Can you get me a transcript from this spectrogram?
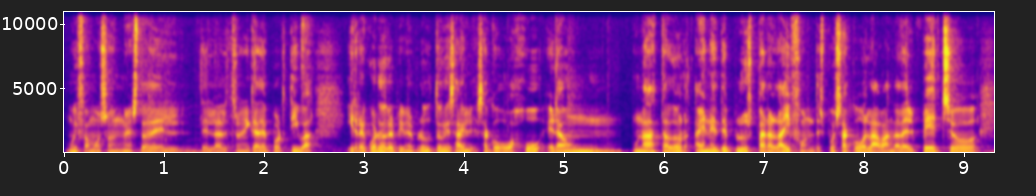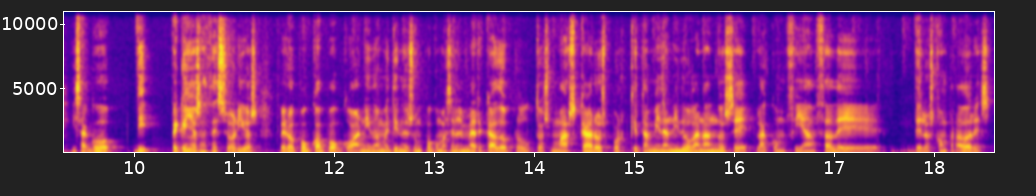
muy famoso en esto de la electrónica deportiva, y recuerdo que el primer producto que sacó Wahoo era un, adaptador ANT Plus para el iPhone. Después sacó la banda del pecho y sacó pequeños accesorios, pero poco a poco han ido metiéndose un poco más en el mercado, productos más caros, porque también han ido ganándose la confianza de los compradores.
